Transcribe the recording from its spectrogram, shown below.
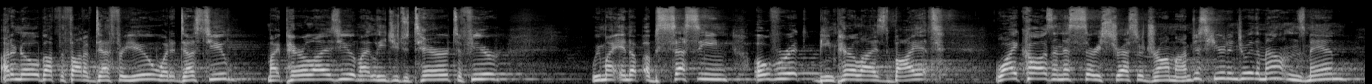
I don't know about the thought of death for you, what it does to you might paralyze you, it might lead you to terror, to fear. We might end up obsessing over it, being paralyzed by it. Why cause unnecessary stress or drama? I'm just here to enjoy the mountains, man.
